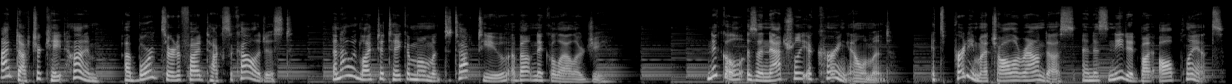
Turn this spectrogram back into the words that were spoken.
I'm Dr. Kate Heim, a board certified toxicologist, and I would like to take a moment to talk to you about nickel allergy. Nickel is a naturally occurring element. It's pretty much all around us and is needed by all plants,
